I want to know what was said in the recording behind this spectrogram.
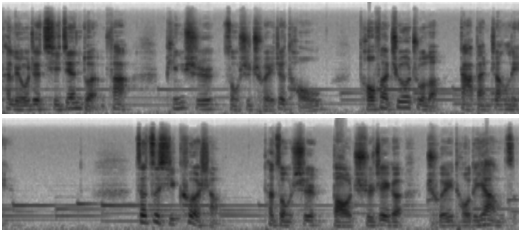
他留着齐肩短发，平时总是垂着头，头发遮住了大半张脸。在自习课上。他总是保持这个垂头的样子，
